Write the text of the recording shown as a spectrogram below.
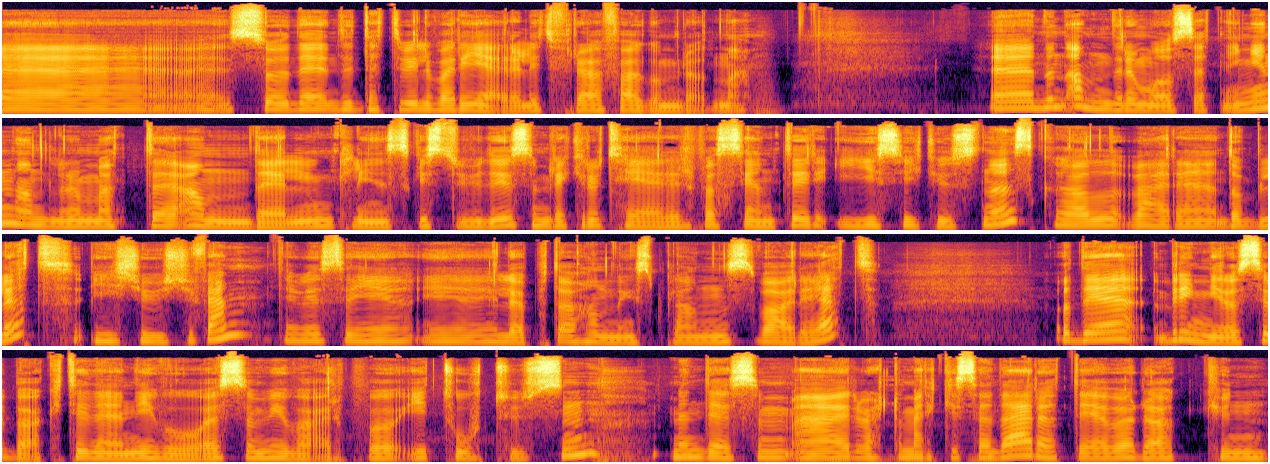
eh, Så det, det, dette vil variere litt fra fagområdene. Eh, den andre målsetningen handler om at eh, andelen kliniske studier som rekrutterer pasienter i sykehusene skal være doblet i 2025, dvs. Si i løpet av handlingsplanens varighet. Og det bringer oss tilbake til det nivået som vi var på i 2000. Men det som er verdt å merke seg der, at det var da kun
